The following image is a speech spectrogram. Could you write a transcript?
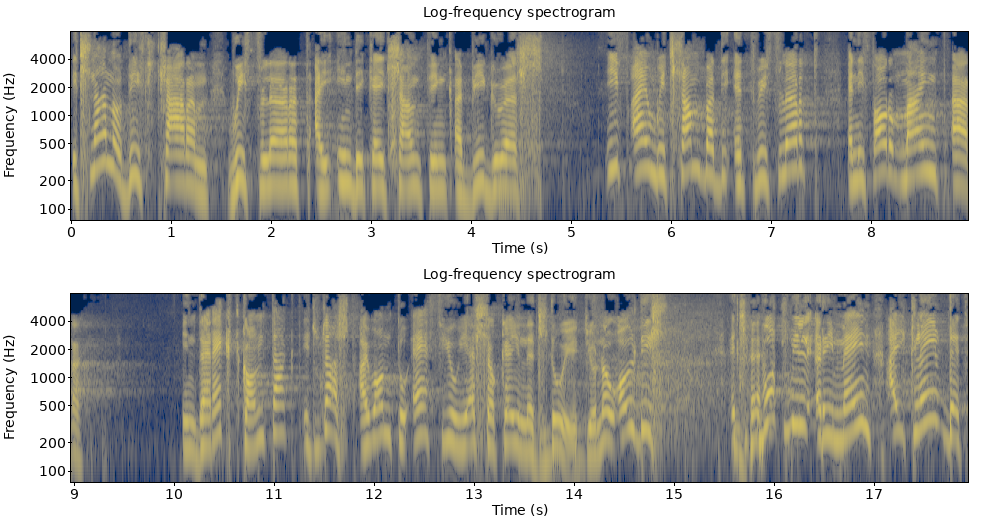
It's none of this charm, we flirt, I indicate something ambiguous. If I'm with somebody and we flirt, and if our minds are in direct contact, it's just, I want to F you, yes, okay, let's do it. You know, all this. what will remain? I claim that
